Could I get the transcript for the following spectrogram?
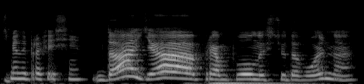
сменой профессии? Да, я прям полностью довольна.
